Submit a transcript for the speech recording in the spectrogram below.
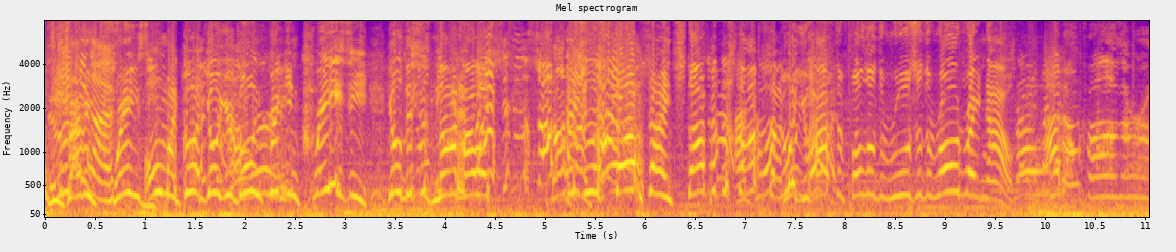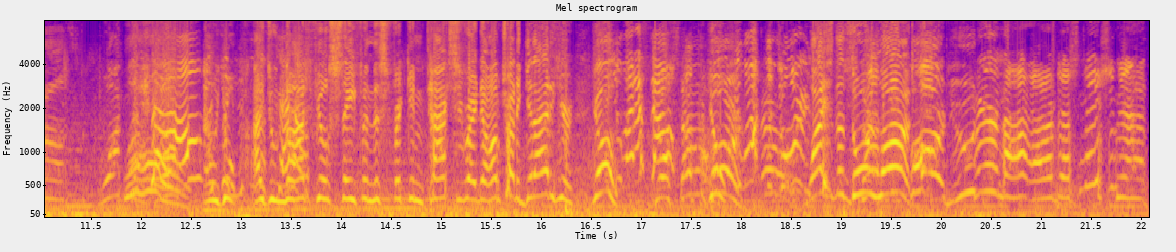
even He's driving us? crazy. Oh my god, yo, you're going worry. freaking crazy. Yo, this is not how I. Stop, this is a stop Stop sign. This is a stop sign. Stop at the stop sign. Oh you you have to follow the rules of the road right now. I don't follow the rules. What the hell? Oh, yo, I do not feel safe in this freaking taxi right now. I'm trying to get out of here. Yo, You let us out. stop the Yo, car. You locked the doors. why is the door Stop locked? the car, dude. We're not at our destination yet.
